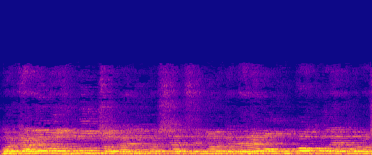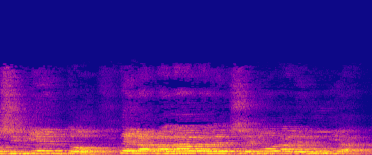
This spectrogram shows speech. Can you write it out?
Porque habemos muchos, bendito sea el Señor, que tenemos un poco de conocimiento de la palabra del Señor, aleluya.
